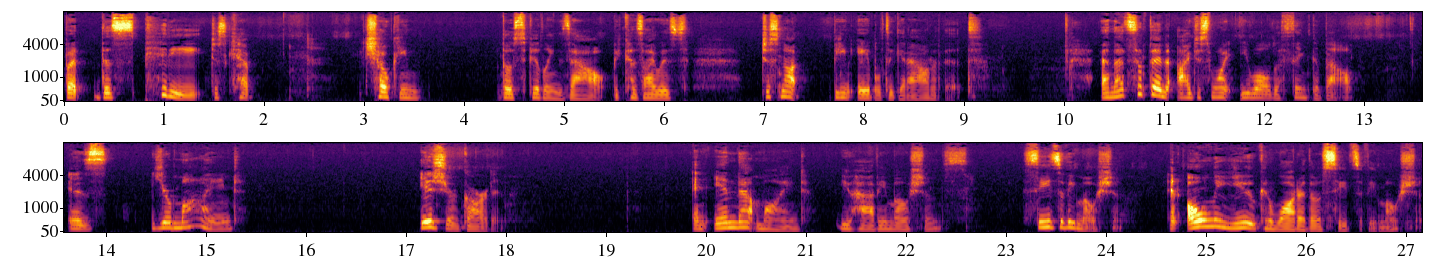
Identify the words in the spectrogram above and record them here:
but this pity just kept choking those feelings out because I was just not being able to get out of it. And that's something I just want you all to think about is your mind is your garden. And in that mind, you have emotions, seeds of emotion. And only you can water those seeds of emotion.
